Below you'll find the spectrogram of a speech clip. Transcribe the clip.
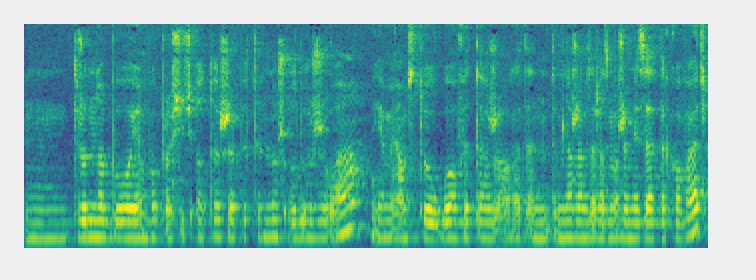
Mm, trudno było ją poprosić o to, żeby ten nóż odłożyła. Ja miałam z tyłu głowy to, że ona ten, tym nożem zaraz może mnie zaatakować.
